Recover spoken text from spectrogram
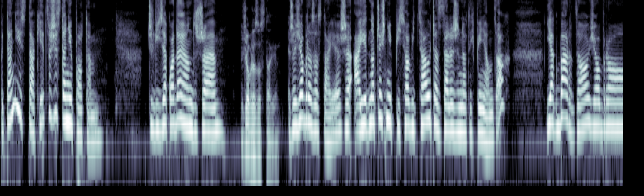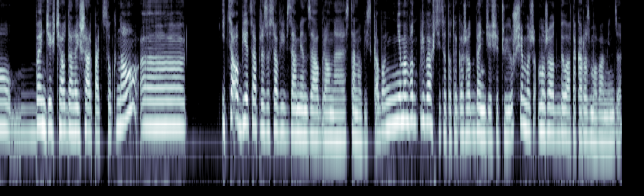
Pytanie jest takie, co się stanie potem. Czyli zakładając, że. Ziobro zostaje. Że Ziobro zostaje, że, a jednocześnie PiSowi cały czas zależy na tych pieniądzach. Jak bardzo Ziobro będzie chciał dalej szarpać sukno, yy, i co obieca prezesowi w zamian za obronę stanowiska? Bo nie mam wątpliwości co do tego, że odbędzie się, czy już się może, może odbyła taka rozmowa między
